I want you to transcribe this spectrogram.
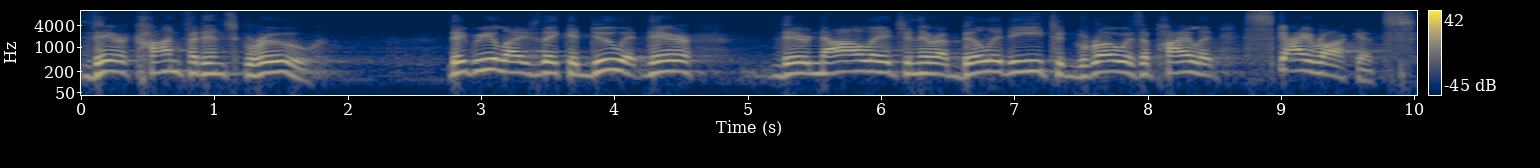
their confidence grew. They realized they could do it. Their, their knowledge and their ability to grow as a pilot skyrockets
